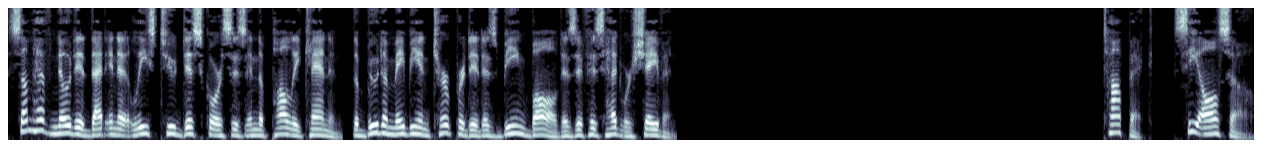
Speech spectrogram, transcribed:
Some have noted that in at least two discourses in the Pali Canon, the Buddha may be interpreted as being bald as if his head were shaven. See also.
